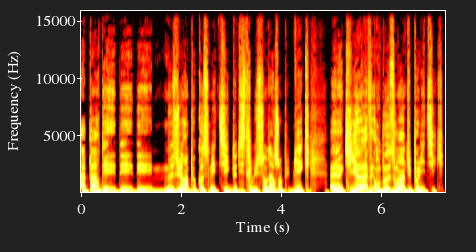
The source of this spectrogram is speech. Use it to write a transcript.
à part des, des, des mesures un peu cosmétiques de distribution d'argent public, euh, qui eux ont besoin du politique.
